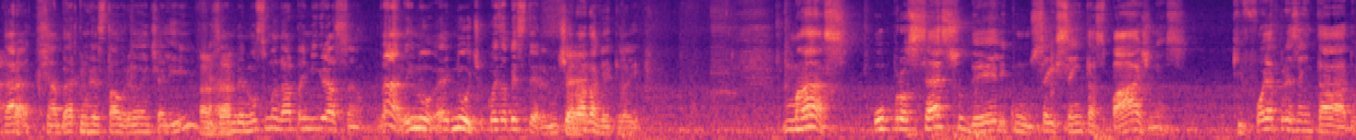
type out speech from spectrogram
O cara tinha aberto um restaurante ali, fizeram Aham. denúncia e mandaram pra imigração. Nada, inú- é inútil, coisa besteira, não tinha Certo. nada a ver aquilo ali. Mas o processo dele com 600 páginas, que foi apresentado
